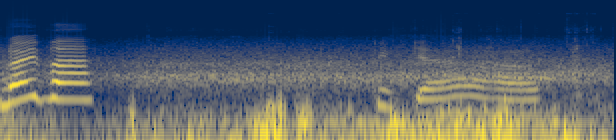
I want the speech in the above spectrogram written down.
Nova. Good girl.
